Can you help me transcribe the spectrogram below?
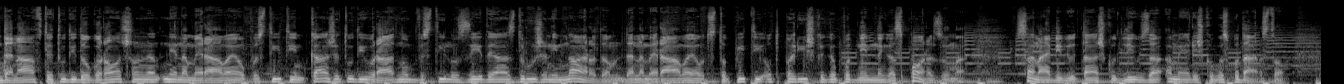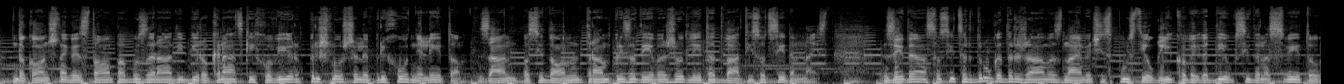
Da nafte tudi dolgoročno ne nameravajo opustiti, kaže tudi uradno obvestilo ZDA Združenim narodom, da nameravajo odstopiti od pariškega podnebnega sporazuma. Saj naj bi bil ta škodljiv za ameriško gospodarstvo. Do končnega izstopa bo zaradi birokratskih ovir prišlo šele prihodnje leto, zanj pa si Donald Trump prizadeva že od leta 2017. ZDA so sicer druga država z največ izpusti oglikovega dioksida na svetu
